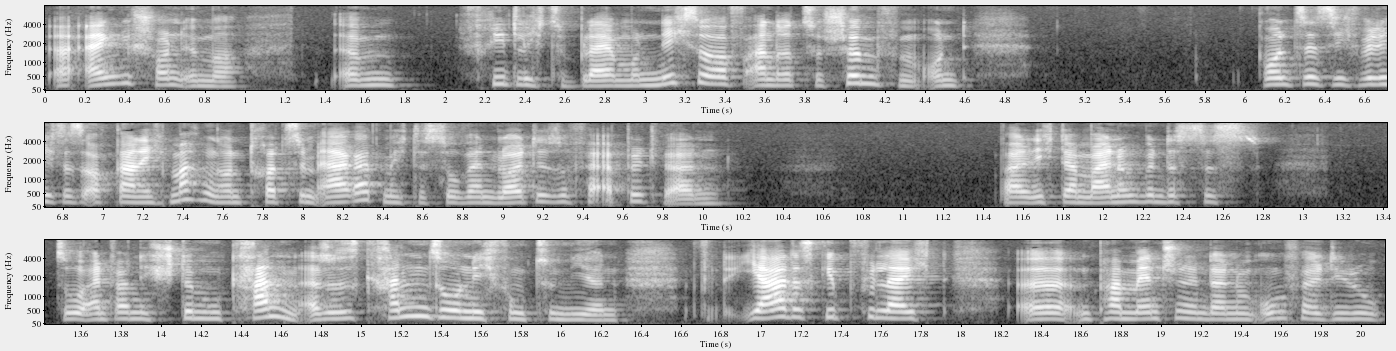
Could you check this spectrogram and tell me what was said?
äh, eigentlich schon immer, ähm, friedlich zu bleiben und nicht so auf andere zu schimpfen. Und grundsätzlich will ich das auch gar nicht machen und trotzdem ärgert mich das so, wenn Leute so veräppelt werden. Weil ich der Meinung bin, dass das so einfach nicht stimmen kann. Also es kann so nicht funktionieren. Ja, das gibt vielleicht äh, ein paar Menschen in deinem Umfeld, die du,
